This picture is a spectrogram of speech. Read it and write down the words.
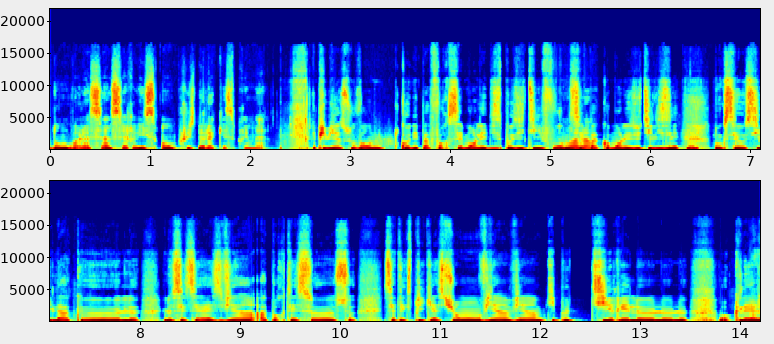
Donc voilà c'est un service en plus de la caisse primaire. Et puis bien souvent on ne connaît pas forcément les dispositifs on ne sait pas comment les utiliser. Mmh. Donc c'est aussi là que le, CCAS vient apporter cette explication, vient, vient un petit peu tirer le, au clair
